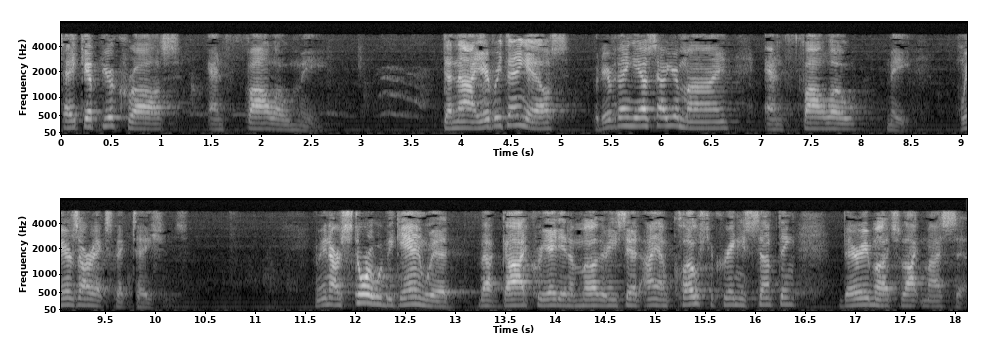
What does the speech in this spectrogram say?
Take up your cross and follow me. Deny everything else, put everything else out of your mind, and follow me. Where's our expectations? In our story we began with about God creating a mother, He said, I am close to creating something very much like myself.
